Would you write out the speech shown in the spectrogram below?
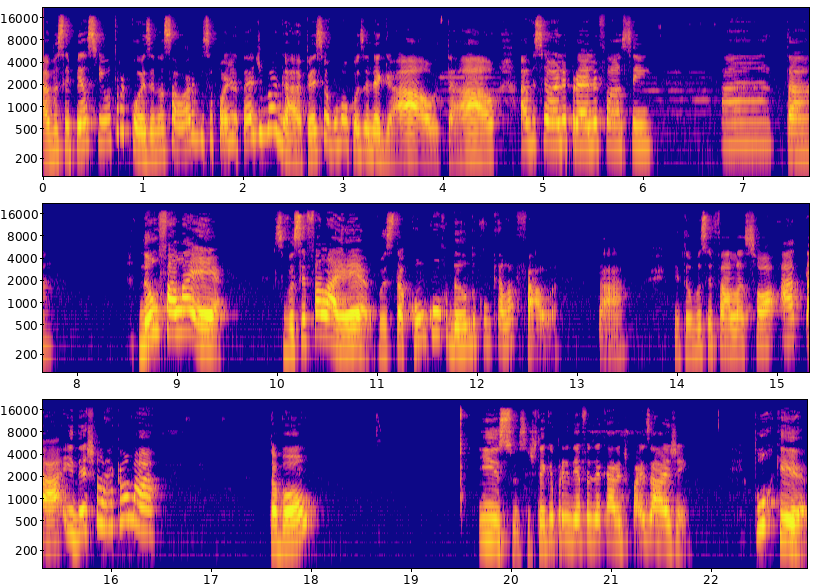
Aí você pensa em outra coisa. Nessa hora você pode até devagar, pensa em alguma coisa legal, tal. Aí você olha para ela e fala assim: "Ah, tá". Não fala é. Se você falar é, você está concordando com o que ela fala, tá? Então você fala só ah tá e deixa ela reclamar. Tá bom? Isso, vocês têm que aprender a fazer cara de paisagem. Por quê?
